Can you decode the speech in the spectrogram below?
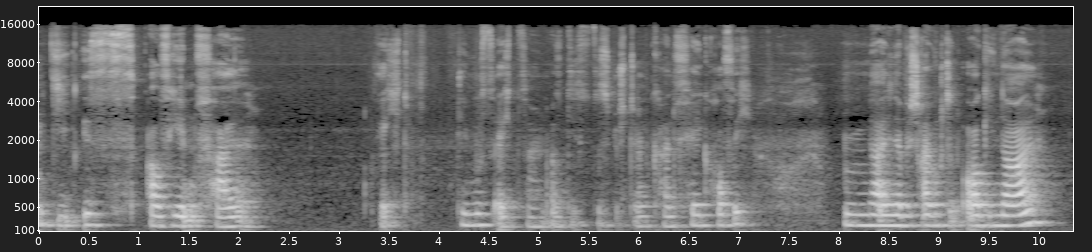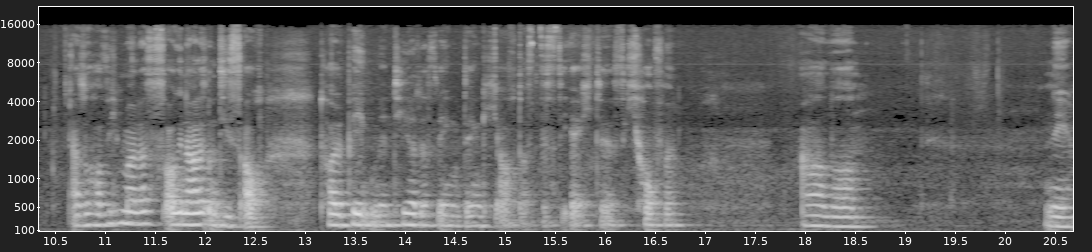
die ist auf jeden Fall echt. Die muss echt sein. Also die, das ist bestimmt kein Fake, hoffe ich. Mm, weil in der Beschreibung steht Original. Also hoffe ich mal, dass es Original ist. Und die ist auch toll pigmentiert. Deswegen denke ich auch, dass das die echte ist. Ich hoffe. Aber nee,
